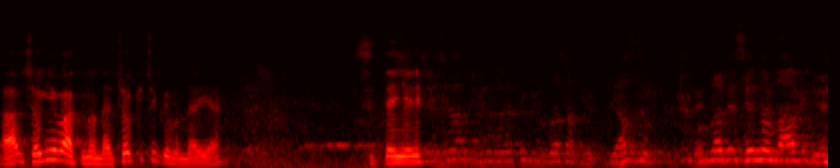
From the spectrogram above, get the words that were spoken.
Abi çok iyi baktın onlar. Çok küçüktü bunlar ya. Sütten yeni. Uzağa satıyor. Yazdım. Bunlar da senin orada abi diyor.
